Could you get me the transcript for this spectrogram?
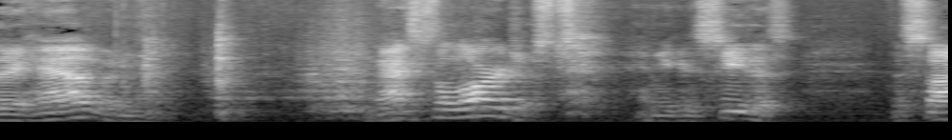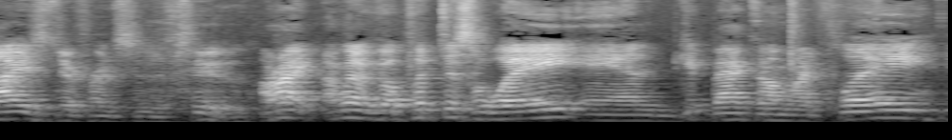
they have, and that's the largest. And you can see this, the size difference in the two. All right, I'm going to go put this away and get back on my play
